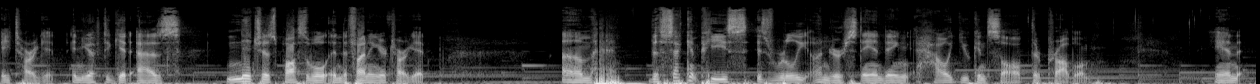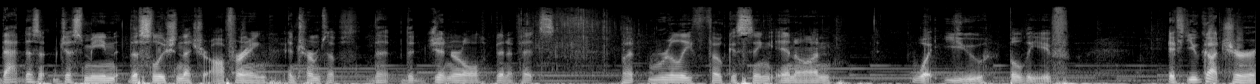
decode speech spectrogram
a target. And you have to get as niche as possible in defining your target. Um, the second piece is really understanding how you can solve their problem. And that doesn't just mean the solution that you're offering in terms of the, the general benefits, but really focusing in on what you believe. If you got your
